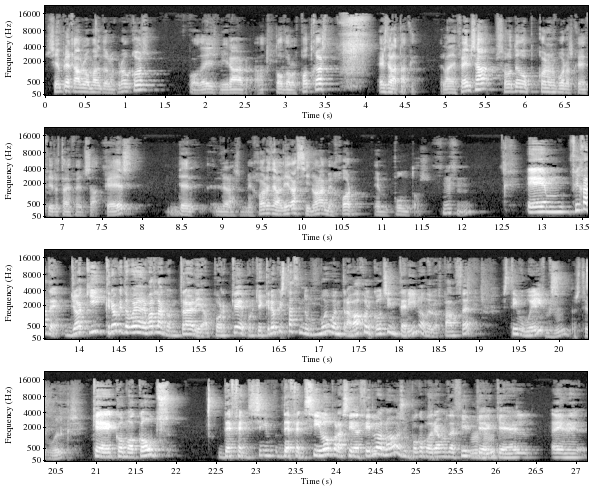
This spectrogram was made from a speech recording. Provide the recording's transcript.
Siempre que hablo mal de los Broncos, podéis mirar a todos los podcasts, es del ataque. La defensa, solo tengo cosas buenas que decir de esta defensa, que es de, de las mejores de la liga, si no la mejor en puntos. Em, fíjate, yo aquí creo que te voy a llevar la contraria. ¿Por qué? Porque creo que está haciendo un muy buen trabajo el coach interino de los Panthers, Steve Wilkes, Steve Wilkes. que como coach defensi- defensivo, por así decirlo, ¿no? Es un poco, podríamos decir, que él eh,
